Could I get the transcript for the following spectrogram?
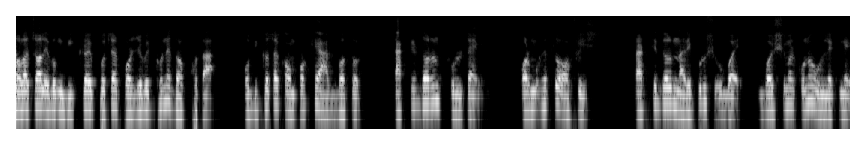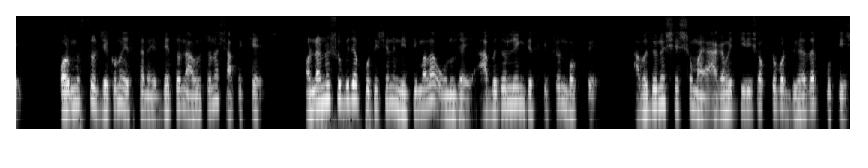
চলাচল এবং বিক্রয় প্রচার পর্যবেক্ষণে দক্ষতা। অভিজ্ঞতা কমপক্ষে আট বছর। চাকরির ধরন ফুল টাইম কর্মক্ষেত্র অফিস প্রার্থীর ধরন নারী পুরুষ উভয়। বয়সীমার কোনো উল্লেখ নেই। কর্মস্থল যে কোনো স্থানে। বেতন আলোচনা সাপেক্ষে। অন্যান্য সুবিধা প্রতিষ্ঠানের নীতিমালা অনুযায়ী আবেদন লিঙ্ক ডেসক্রিপশন বক্সে আবেদনের শেষ সময় আগামী তিরিশ অক্টোবর দুই হাজার পঁচিশ।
